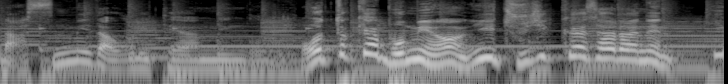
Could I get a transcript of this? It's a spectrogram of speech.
낮습니다. 우리 대한민국이. 어떻게 보면 이 주식회사라는 이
